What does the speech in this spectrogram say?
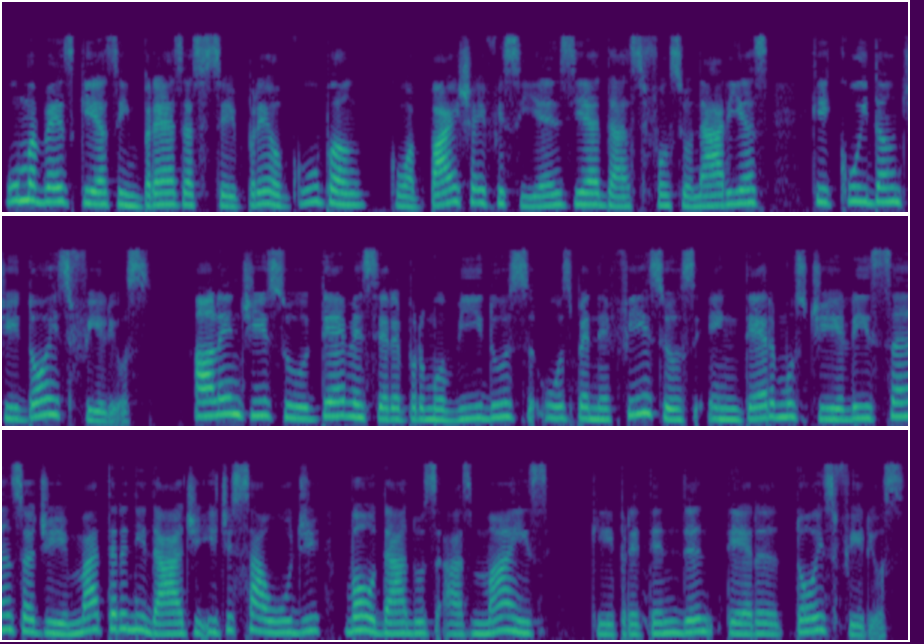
uma vez que as empresas se preocupam com a baixa eficiência das funcionárias que cuidam de dois filhos. Além disso, devem ser promovidos os benefícios em termos de licença de maternidade e de saúde voltados às mães que pretendem ter dois filhos.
